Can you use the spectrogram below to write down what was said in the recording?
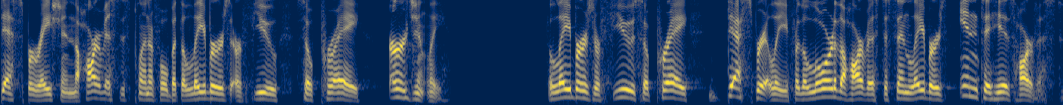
desperation. The harvest is plentiful, but the laborers are few, so pray urgently. The laborers are few, so pray desperately for the Lord of the harvest to send laborers into his harvest.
